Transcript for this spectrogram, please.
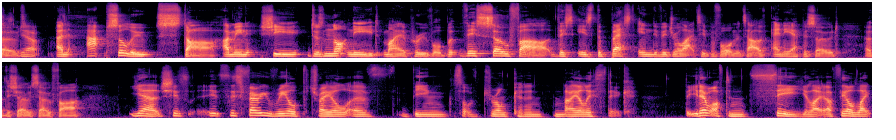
episode. yeah. An absolute star. I mean, she does not need my approval, but this so far, this is the best individual acting performance out of any episode of the show so far. Yeah, she's it's this very real portrayal of being sort of drunken and nihilistic that you don't often see. Like I feel like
